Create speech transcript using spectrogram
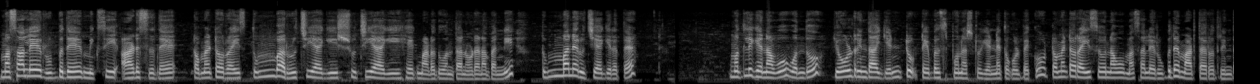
ಮಸಾಲೆ ರುಬ್ಬದೆ ಮಿಕ್ಸಿ ಆಡಿಸದೆ, ಟೊಮೆಟೊ ರೈಸ್ ತುಂಬ ರುಚಿಯಾಗಿ, ಶುಚಿಯಾಗಿ ಹೇಗೆ ಮಾಡೋದು ಅಂತ ನೋಡೋಣ ಬನ್ನಿ. ತುಂಬಾ ರುಚಿಯಾಗಿರುತ್ತೆ. ಮೊದಲಿಗೆ ನಾವು ಒಂದು ಏಳರಿಂದ ಎಂಟು ಟೇಬಲ್ ಸ್ಪೂನಷ್ಟು ಎಣ್ಣೆ ತೊಗೊಳ್ಬೇಕು. ಟೊಮೆಟೊ ರೈಸು ನಾವು ಮಸಾಲೆ ರುಬ್ಬದೆ ಮಾಡ್ತಾ ಇರೋದ್ರಿಂದ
